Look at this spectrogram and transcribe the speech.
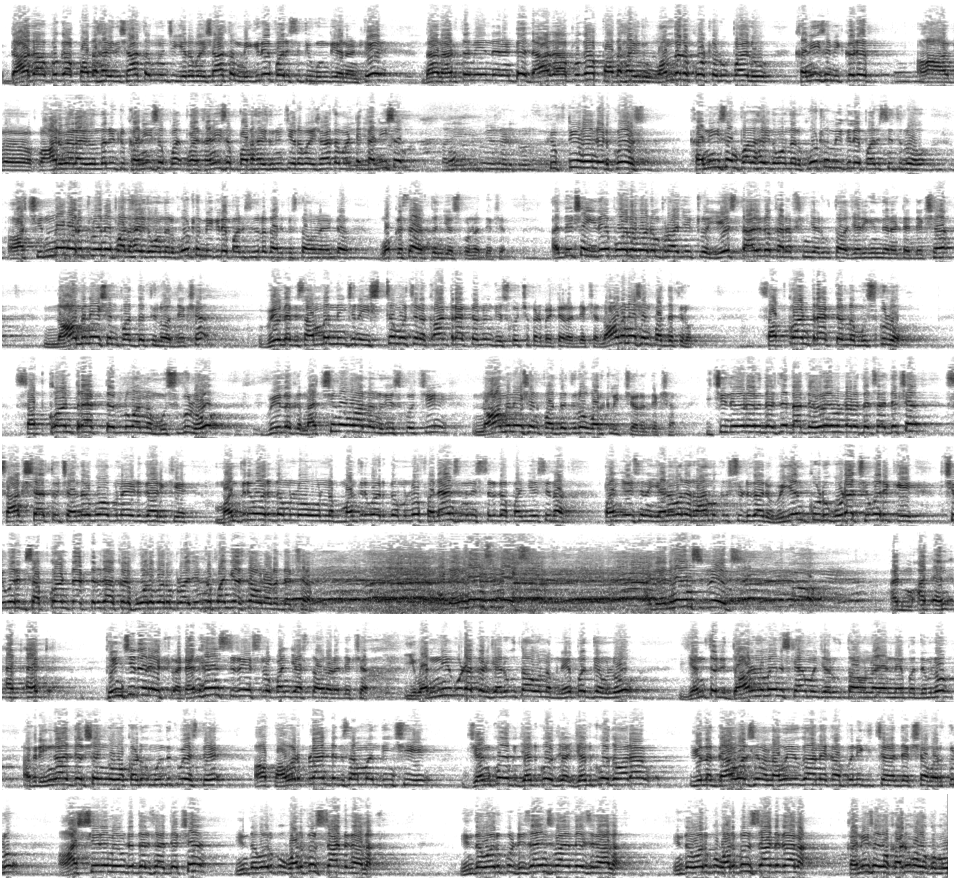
దాదాపుగా పదహైదు శాతం నుంచి ఇరవై శాతం మిగిలే పరిస్థితి ఉంది అని అంటే దాని అర్థం ఏంటంటే దాదాపుగా పదహైదు వందల కోట్ల రూపాయలు కనీసం ఇక్కడే ఆరు వేల ఐదు వందలు ఇంటూ కనీసం కనీసం పదహైదు నుంచి ఇరవై శాతం అంటే కనీసం ఫిఫ్టీన్ హండ్రెడ్ క్రోర్స్ కనీసం పదహైదు వందల కోట్లు మిగిలే పరిస్థితిలో ఆ చిన్న వరకులోనే పదహైదు వందల కోట్లు మిగిలే పరిస్థితిలో కనిపిస్తా ఉన్నాయంటే ఒక్కసారి అర్థం చేసుకోండి అధ్యక్ష. అధ్యక్ష ఇదే పోలవరం ప్రాజెక్టులో ఏ స్థాయిలో కరప్షన్ జరుగుతా జరిగింది అని అంటే అధ్యక్ష నామినేషన్ పద్ధతిలో అధ్యక్ష వీళ్ళకి సంబంధించిన ఇష్టం వచ్చిన కాంట్రాక్టర్లను తీసుకొచ్చి ఇక్కడ పెట్టారు అధ్యక్ష. నామినేషన్ పద్ధతిలో సబ్ కాంట్రాక్టర్ల ముసుగులో సబ్ కాంట్రాక్టర్లు అన్న ముసుగులో వీళ్ళకి నచ్చిన వాళ్ళని తీసుకొచ్చి నామినేషన్ పద్ధతిలో వర్కులు ఇచ్చారు అధ్యక్ష. ఇచ్చింది ఎవరెవరు తెలిసే? దాంట్లో ఎవరెవరు ఉన్నారో తెలుసా అధ్యక్ష? సాక్షాత్తు చంద్రబాబు నాయుడు గారికి మంత్రివర్గంలో ఉన్న మంత్రివర్గంలో ఫైనాన్స్ మినిస్టర్గా పనిచేసిన పనిచేసిన యనమల రామకృష్ణుడు గారు వియంకుడు కూడా చివరికి చివరికి సబ్ కాంట్రాక్టర్గా అక్కడ పోలవరం ప్రాజెక్ట్లో పనిచేస్తా ఉన్నాడు అధ్యక్ష. At enhance rates at enhance rates at at- at పెంచిన రేట్లు అట్ ఎన్హాన్స్డ్ రేట్స్లో పనిచేస్తా ఉన్నాడు అధ్యక్ష. ఇవన్నీ కూడా అక్కడ జరుగుతా ఉన్న నేపథ్యంలో ఎంతటి దారుణమైన స్కాములు జరుగుతా ఉన్నాయన్న నేపథ్యంలో అక్కడ ఇంకా అధ్యక్షంగా ఒక అడుగు ముందుకు వేస్తే ఆ పవర్ ప్లాంట్కి సంబంధించి జన్కో జన్కో జన్కో ద్వారా వీళ్ళకి కావాల్సిన నవయుగ అనే కంపెనీకి ఇచ్చారు అధ్యక్ష వర్కులు. ఆశ్చర్యం ఏమిటో తెలుసా అధ్యక్ష? ఇంతవరకు వర్కులు స్టార్ట్ కాల. ఇంతవరకు డిజైన్స్ ఫైనలైజ్ కాల. ఇంతవరకు వర్కులు స్టార్ట్ కాల. కనీసం ఒక అడుగు ఒక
